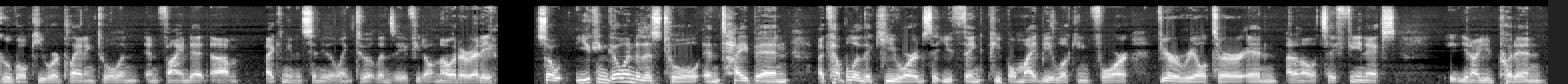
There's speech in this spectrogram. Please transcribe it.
Google Keyword Planning Tool and, and find it. Um, I can even send you the link to it, Lindsay, if you don't know it already. So you can go into this tool and type in a couple of the keywords that you think people might be looking for. If you're a realtor in, I don't know, let's say Phoenix, you know, you'd put in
